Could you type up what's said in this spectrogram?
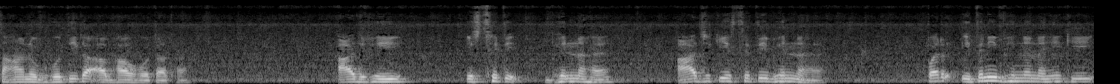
सहानुभूति का अभाव होता था। आज भी स्थिति भिन्न है। आज की स्थिति भिन्न है। पर इतनी भिन्न नहीं कि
